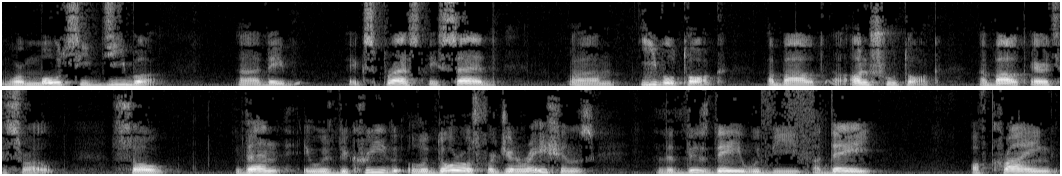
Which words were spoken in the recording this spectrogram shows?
were Motzi Diba. Uh, they expressed, they said um, evil talk about, uh, untrue talk about Eretz Yisrael. So then it was decreed Lodoros for generations that this day would be a day of crying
